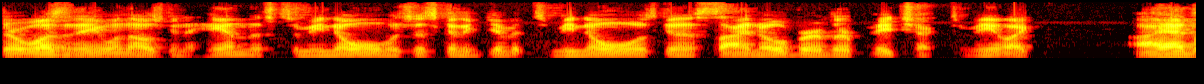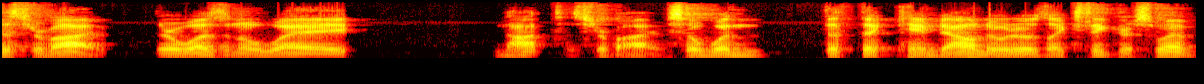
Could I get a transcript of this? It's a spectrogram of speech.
there wasn't anyone that was going to hand this to me. No one was just going to give it to me. No one was going to sign over their paycheck to me. Like I had to survive. There wasn't a way not to survive. So when the thick came down to it, it was like sink or swim.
